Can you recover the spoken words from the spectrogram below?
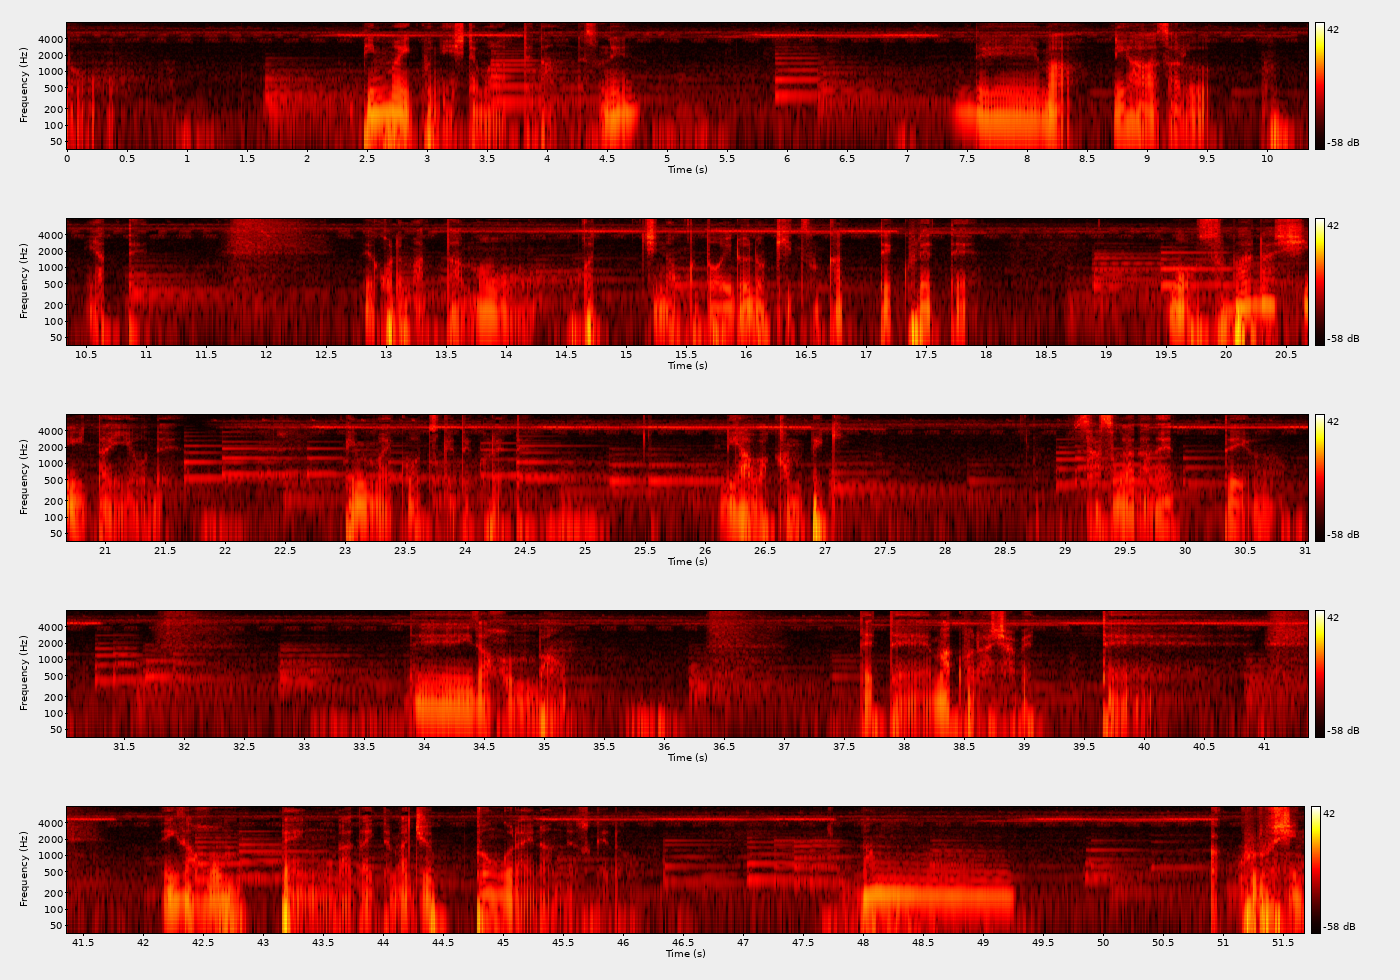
ピンマイクにしてもらってたんですね。で、まあ、リハーサルやって。で、これまたもう、こっちのことをいろいろ気遣ってくれて、もう素晴らしい対応で、ピンマイクをつけてくれて、リハは完璧。さすがだねっていう。で、いざ本番。出て、枕喋って、で、いざ本編がだいたいまあ10分ぐらいなんですけど、なんか苦しいん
